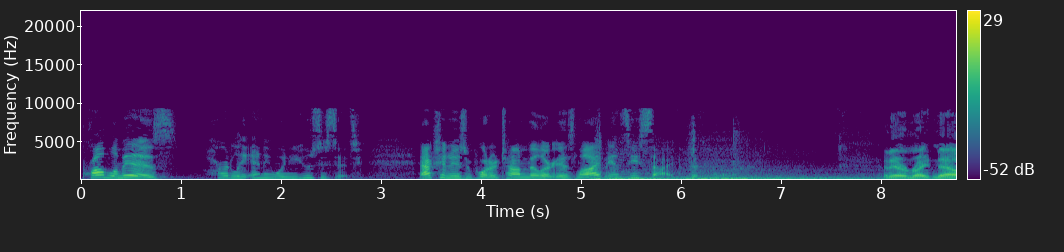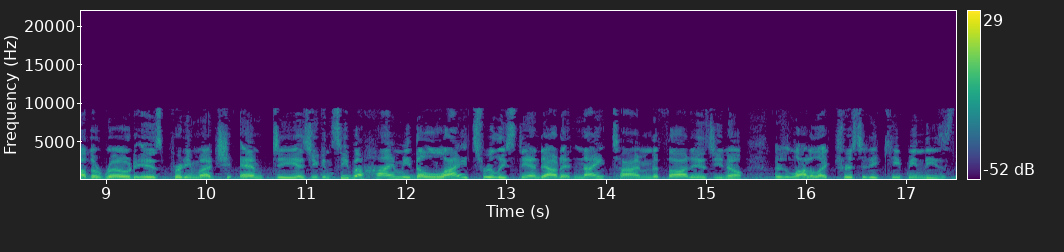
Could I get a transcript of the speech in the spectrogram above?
Problem is, hardly anyone uses it. Action News reporter Tom Miller is live in Seaside with more. And Aaron, right now the road is pretty much empty. As you can see behind me, the lights really stand out at nighttime. The thought is, you know, there's a lot of electricity keeping these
